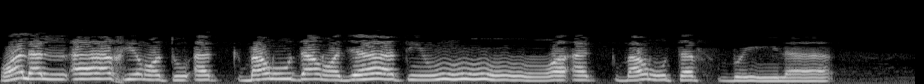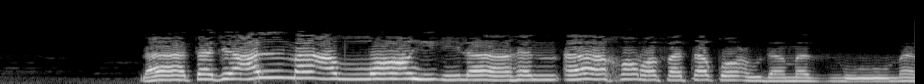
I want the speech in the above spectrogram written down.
وَلَلْآخِرَةُ أَكْبَرُ دَرَجَاتٍ وَأَكْبَرُ تَفْضِيلًا. لَا تَجْعَلْ مَعَ اللَّهِ إِلَٰهًا آخَرَ فَتَقْعُدَ مَذْمُومًا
